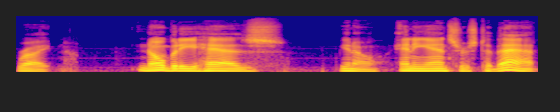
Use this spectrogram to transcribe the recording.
Right. Nobody has, you know, any answers to that.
